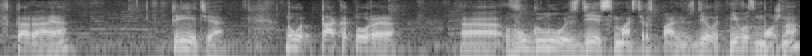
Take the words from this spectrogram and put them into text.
вторая, третья. Ну вот та, которая э, в углу, здесь мастер-спальню сделать невозможно.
